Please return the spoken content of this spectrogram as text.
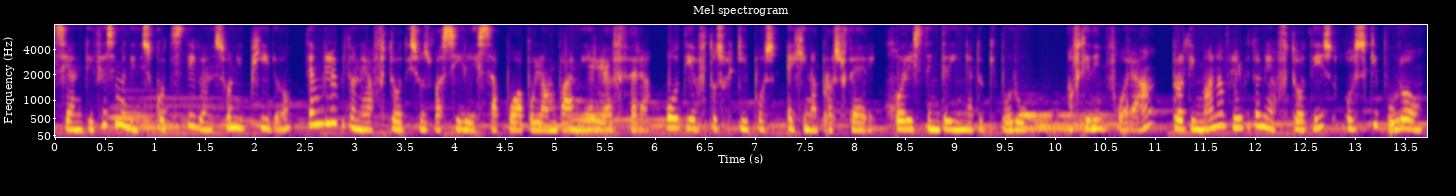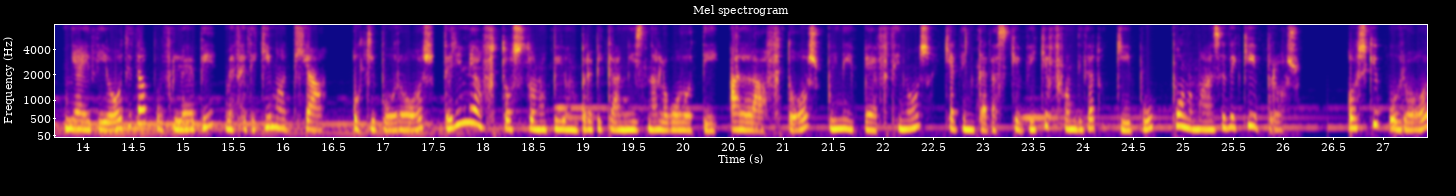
Σε αντίθεση με την Σκοτ Στίβενσον, η Πύρο δεν βλέπει τον εαυτό της ως βασίλισσα που απολαμβάνει ελεύθερα ό,τι αυτός ο κήπος έχει να προσφέρει, χωρίς την κρίνια του κυπουρού. Αυτή την φορά προτιμά να βλέπει τον εαυτό της ως κυπουρό, μια ιδιότητα που βλέπει με θετική ματιά, ο κυπουρό δεν είναι αυτός στον οποίο πρέπει κανείς να λογοδοτεί, αλλά αυτός που είναι υπεύθυνος για την κατασκευή και φροντίδα του κήπου που ονομάζεται Κύπρος. Ω κυπουρό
